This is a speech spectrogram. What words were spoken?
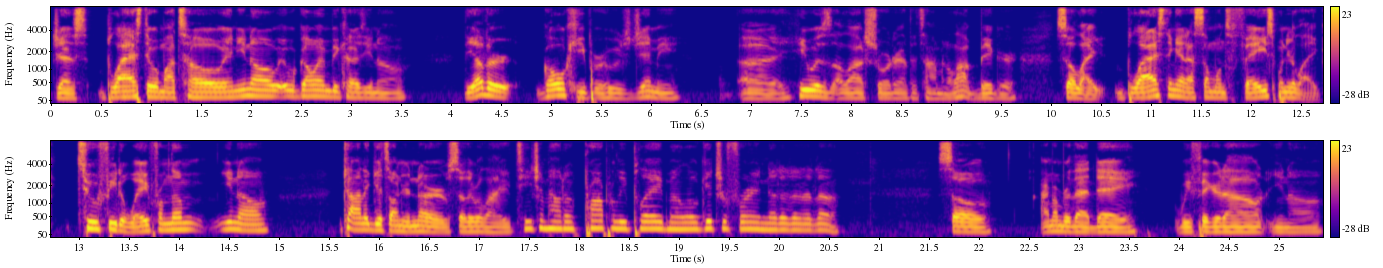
just blast it with my toe, and you know, it would go in because, you know, the other goalkeeper, who's Jimmy, uh, he was a lot shorter at the time and a lot bigger. So like blasting it at someone's face when you're like two feet away from them, you know, kind of gets on your nerves. So they were like, teach him how to properly play, Mello. Get your friend. Da da da da da. So I remember that day we figured out, you know,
